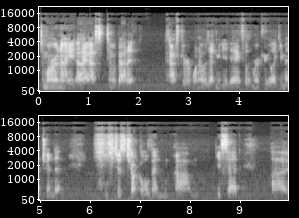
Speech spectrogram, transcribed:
tomorrow night. I asked him about it after when I was at media day for the Mercury, like you mentioned, and he just chuckled and um, he said uh,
